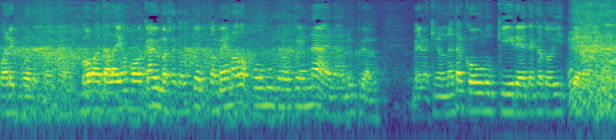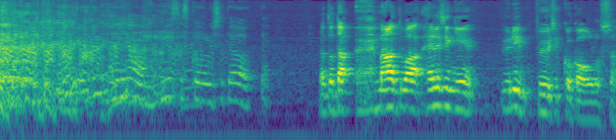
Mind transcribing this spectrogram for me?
pari vuoden aikaa. Me ollaan täällä ihan vaan käymässä, kato, katsotaan, meidän Alppo on muuten oikein näe enää nykyään. Meilläkin on näitä koulukiireitä, kato itse. Missä koulussa te ootte? No tota, mä oon tuolla Helsingin ydinfyysikkokoulussa.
